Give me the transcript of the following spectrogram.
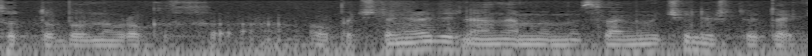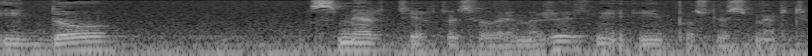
тот, кто был на уроках э, о почитании родителей, она, мы с вами учили, что это и до смерти, то есть во время жизни, и после смерти.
